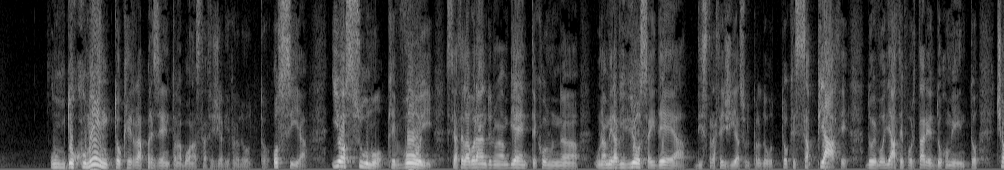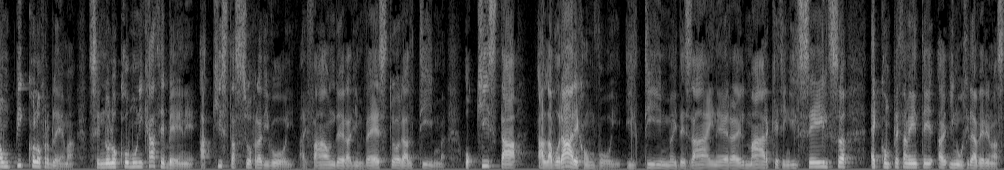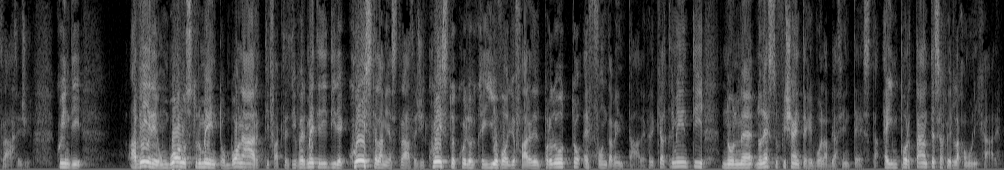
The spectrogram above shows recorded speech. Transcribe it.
un documento che rappresenta una buona strategia di prodotto, ossia io assumo che voi stiate lavorando in un ambiente con una, una meravigliosa idea di strategia sul prodotto, che sappiate dove vogliate portare il documento, c'è un piccolo problema, se non lo comunicate bene a chi sta sopra di voi, ai founder, agli investor, al team, o chi sta a lavorare con voi, il team, i designer, il marketing, il sales, è completamente eh, inutile avere una strategy. Quindi avere un buono strumento, un buon artifact che ti permette di dire questa è la mia strategy, questo è quello che io voglio fare del prodotto, è fondamentale, perché altrimenti non, non è sufficiente che voi l'abbiate in testa, è importante saperla comunicare.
